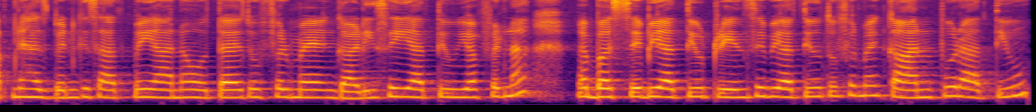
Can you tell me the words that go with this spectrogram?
अपने हस्बैंड के साथ में ही आना होता है तो फिर मैं गाड़ी से ही आती हूँ या फिर ना मैं बस से भी आती हूँ ट्रेन से भी आती हूँ तो फिर मैं कानपुर आती हूँ।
